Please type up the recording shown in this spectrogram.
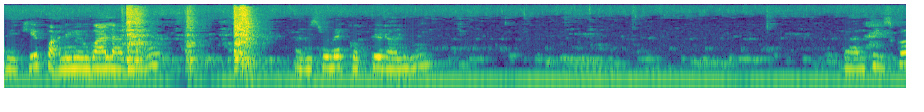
देखिए, पानी में उबाल आ गया है। अब इसमें मैं कोफ्ते डालूँगी। डाल के इसको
